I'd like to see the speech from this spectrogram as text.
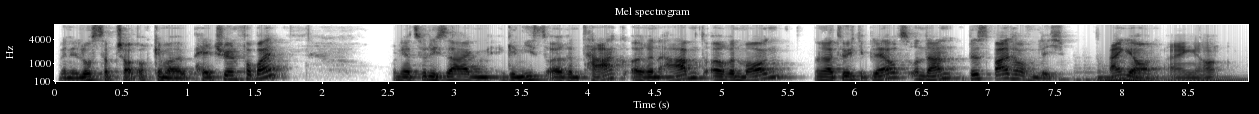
Wenn ihr Lust habt, schaut auch gerne mal bei Patreon vorbei. Und jetzt würde ich sagen, genießt euren Tag, euren Abend, euren Morgen und natürlich die Playoffs und dann bis bald hoffentlich. Eingehauen. Eingehauen.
